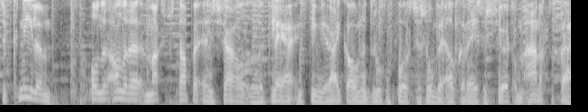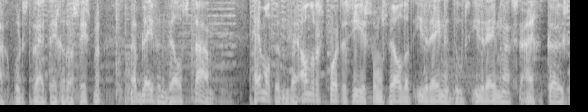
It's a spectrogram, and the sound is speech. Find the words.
te knielen. Onder andere Max Verstappen en Charles Leclerc en Kimi Räikkönen... droegen vorig seizoen bij elke race een shirt om aandacht te vragen... voor de strijd tegen racisme, maar bleven wel staan. Hamilton. Bij andere sporten zie je soms wel dat iedereen het doet. Iedereen maakt zijn eigen keuze.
